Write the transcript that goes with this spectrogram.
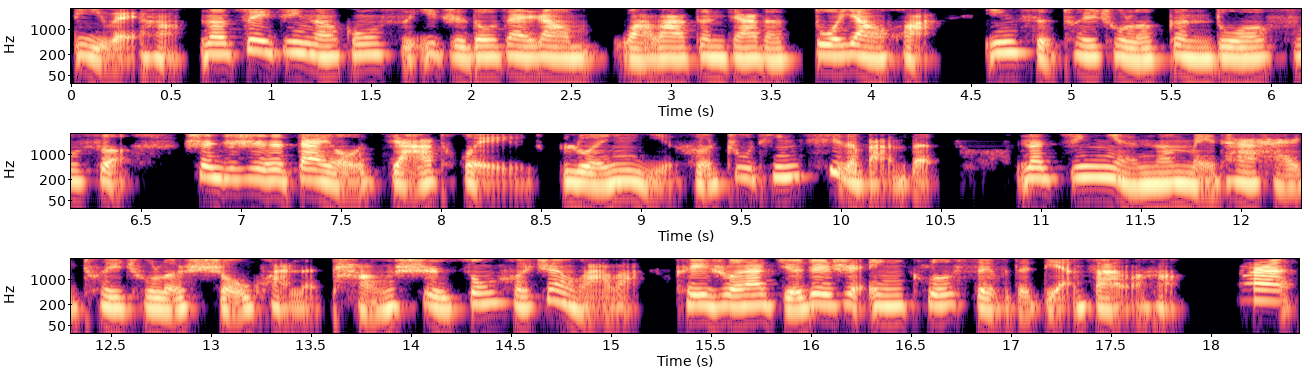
地位哈。那最近呢，公司一直都在让娃娃更加的多样化，因此推出了更多肤色，甚至是带有假腿、轮椅和助听器的版本。那今年呢，美泰还推出了首款的唐氏综合症娃娃，可以说它绝对是 inclusive 的典范了哈。当然，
